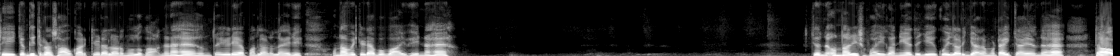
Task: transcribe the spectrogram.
ਤੇ ਚੰਗੀ ਤਰ੍ਹਾਂ ਸਾਫ਼ ਕਰਕੇ ਜਿਹੜਾ ਲੜ ਨੂੰ ਲਗਾ ਦੇਣਾ ਹੈ। ਹੁਣ ਤੇ ਜਿਹੜੇ ਆਪਾਂ ਲੜ ਲਾਏ ਨੇ, ਉਹਨਾਂ ਵਿੱਚ ਜਿਹੜਾ ਆਪਾਂ ਬਾਜ ਫੇਰਨਾ ਹੈ। ਜਦ ਉਹਨਾਂ ਦੀ ਸਫ਼ਾਈ ਕਰਨੀ ਹੈ ਤੇ ਜੇ ਕੋਈ ਲੜ ਜ਼ਿਆਦਾ ਮੋਟਾਈ ਚ ਆ ਜਾਂਦਾ ਹੈ, ਤਾਂ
